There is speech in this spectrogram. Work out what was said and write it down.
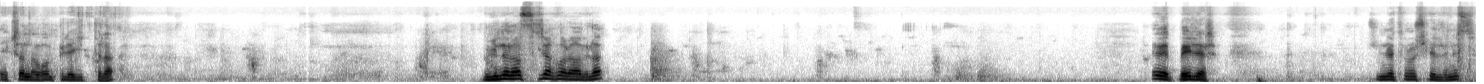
Ekran da komple gitti la. Bugün de nasıl sıcak var abi la? Evet beyler. Cümleten hoş geldiniz.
